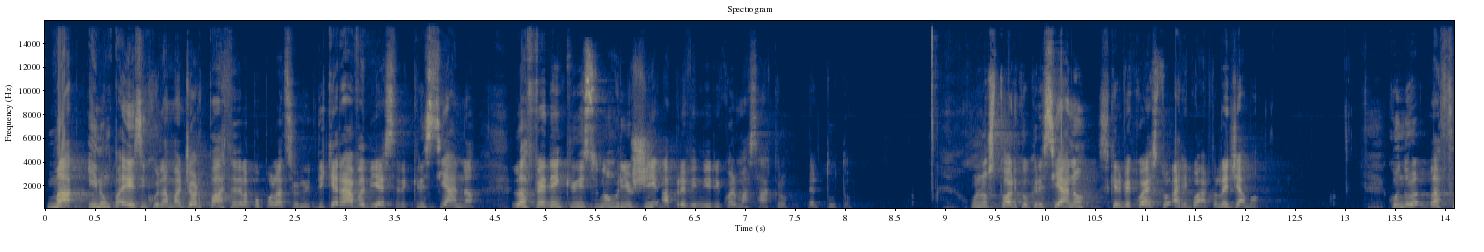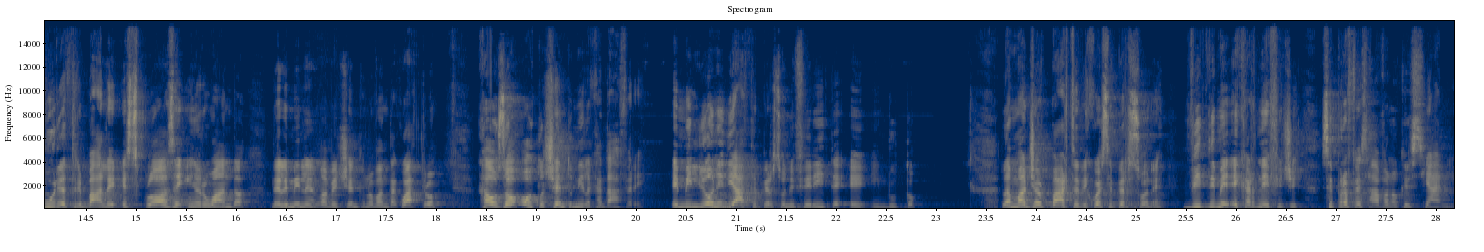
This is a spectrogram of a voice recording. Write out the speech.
Ma in un paese in cui la maggior parte della popolazione dichiarava di essere cristiana, la fede in Cristo non riuscì a prevenire quel massacro del tutto. Uno storico cristiano scrive questo a riguardo. Leggiamo. Quando la furia tribale esplose in Ruanda nel 1994, causò 800.000 cadaveri e milioni di altre persone ferite e in lutto. La maggior parte di queste persone, vittime e carnefici, si professavano cristiani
